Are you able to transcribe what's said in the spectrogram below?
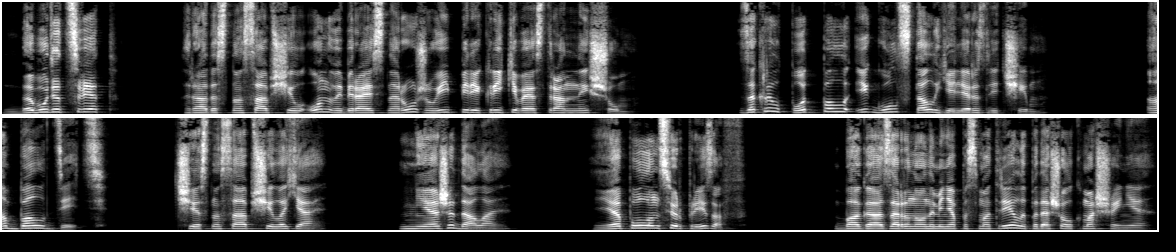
«Да будет свет!» — радостно сообщил он, выбираясь наружу и перекрикивая странный шум. Закрыл подпол, и гул стал еле различим. «Обалдеть!» — честно сообщила я. «Не ожидала». «Я полон сюрпризов». Бага озорно на меня посмотрел и подошел к машине.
